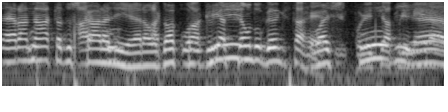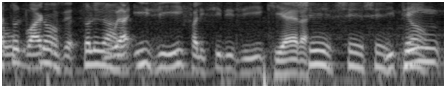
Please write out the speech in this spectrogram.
era a nata dos a- caras ali. Era o a, Dr. A Dre, criação do Gangsta Rap. o Ice Por esse a Cube, primeira, é, o tô- barco. não, tô ligado. O Easy falecido Easy que era. Sim, sim, sim. E tem,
